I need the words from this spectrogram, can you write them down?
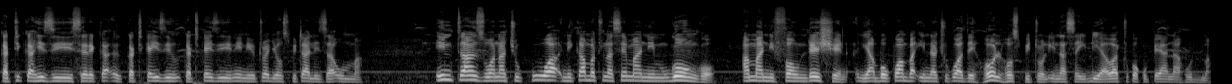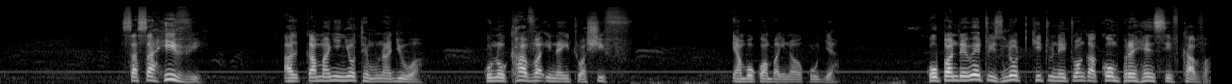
katika hizi serika, katika hizi, katika hizi nini utoaji hospitali za umma interns wanachukua ni kama tunasema ni mgongo ama ni foundation ambayo kwamba inachukua the whole hospital, inasaidia watu kwa kupeana huduma. Sasa hivi kama nyinyi nyote mnajua, kuna cover inaitwa SHIF ambayo kwamba inaokuja kwa upande wetu is not kitu inaitwanga comprehensive cover.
